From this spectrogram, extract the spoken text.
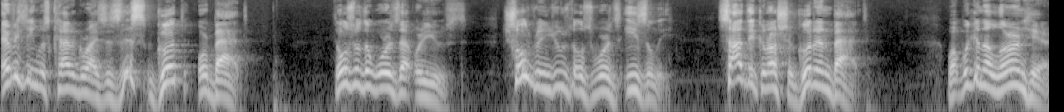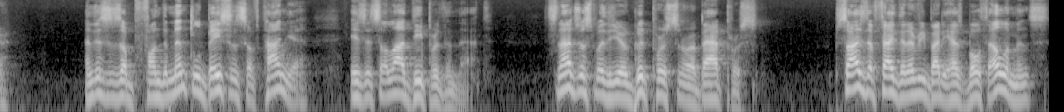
Everything was categorized is this good or bad? Those were the words that were used. Children use those words easily. Tzaddik Rasha, good and bad. What we're going to learn here and this is a fundamental basis of Tanya, is it's a lot deeper than that. It's not just whether you're a good person or a bad person. Besides the fact that everybody has both elements,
